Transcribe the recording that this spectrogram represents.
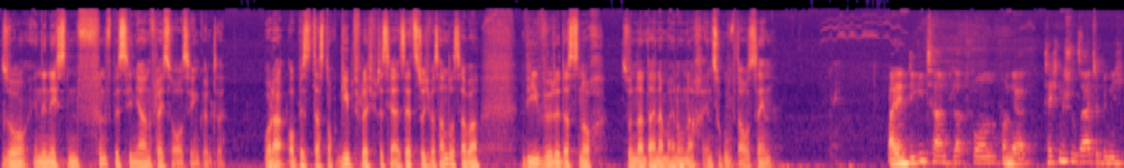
so in den nächsten fünf bis zehn Jahren vielleicht so aussehen könnte? Oder ob es das noch gibt, vielleicht wird es ja ersetzt durch was anderes, aber wie würde das noch so deiner Meinung nach in Zukunft aussehen? Bei den digitalen Plattformen von der technischen Seite bin ich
